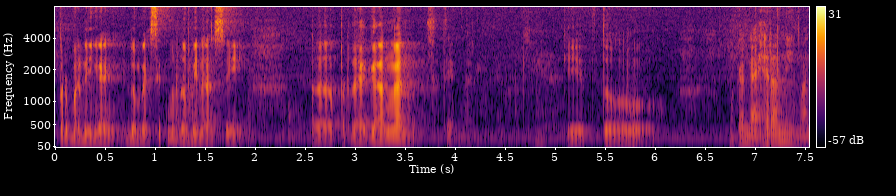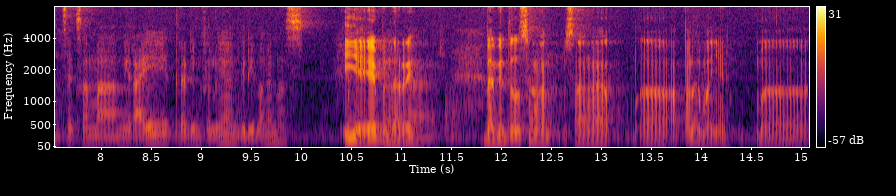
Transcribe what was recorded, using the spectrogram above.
perbandingannya. Domestik mendominasi eh, perdagangan Setiap hari. Oke. gitu. Maka nggak heran nih Mansek sama Mirai trading value-nya gede banget mas. Iya ya benar ya. Dan itu sangat sangat eh, apa namanya me-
